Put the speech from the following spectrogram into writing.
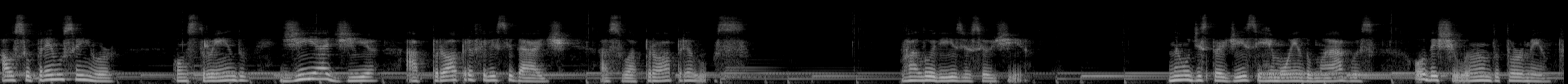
ao Supremo Senhor, construindo dia a dia a própria felicidade, a sua própria luz. Valorize o seu dia. Não o desperdice remoendo mágoas ou destilando tormento,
